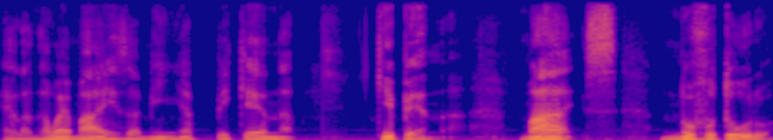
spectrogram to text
ela não é mais a minha pequena. Que pena. Mas, no futuro,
